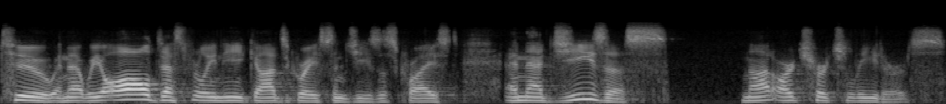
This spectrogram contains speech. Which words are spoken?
too, and that we all desperately need God's grace in Jesus Christ, and that Jesus, not our church leaders,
